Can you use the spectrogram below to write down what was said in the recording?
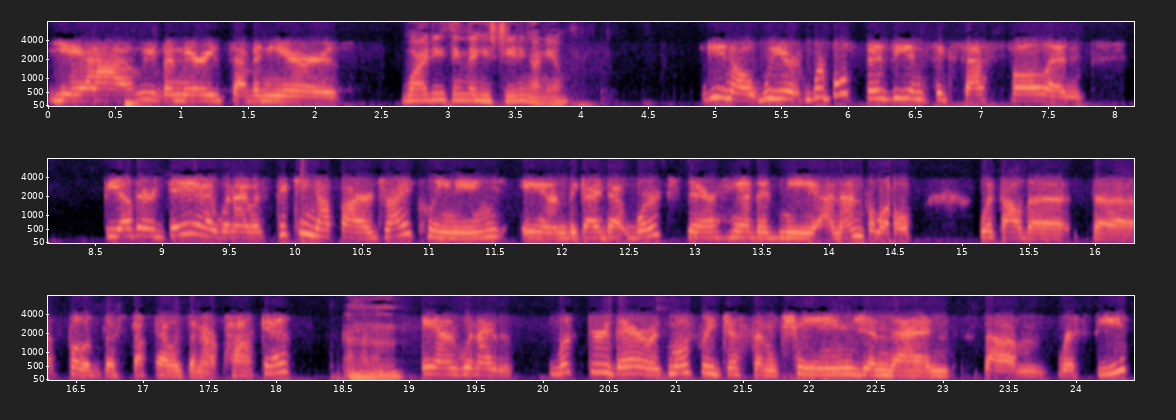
Yeah, we've been married seven years. why do you think that he's cheating on you? You know, we're we're both busy and successful. And the other day, when I was picking up our dry cleaning, and the guy that works there handed me an envelope with all the the full of the stuff that was in our pocket. Mm-hmm. And when I looked through there, it was mostly just some change and then some receipts.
